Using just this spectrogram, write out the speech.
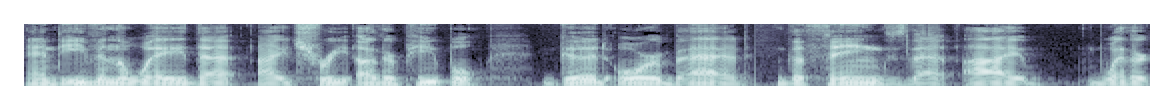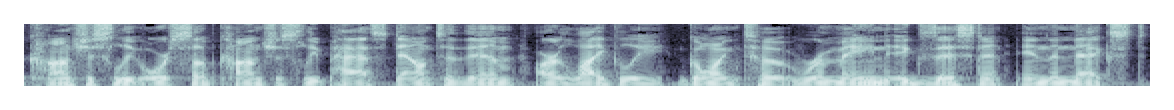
and even the way that I treat other people, good or bad, the things that I whether consciously or subconsciously passed down to them are likely going to remain existent in the next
